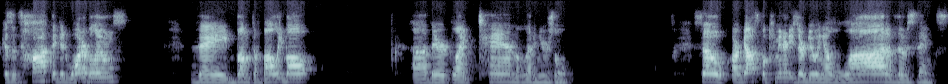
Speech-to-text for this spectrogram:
because it's hot. They did water balloons. They bumped a volleyball. Uh, they're like 10, 11 years old. So our gospel communities are doing a lot of those things.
